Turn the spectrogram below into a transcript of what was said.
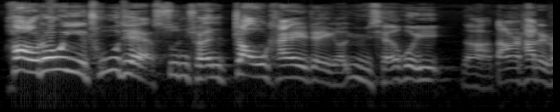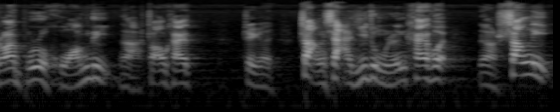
浩州一出去，孙权召开这个御前会议啊，当然他这时候还不是皇帝啊，召开这个帐下一众人开会啊商议，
